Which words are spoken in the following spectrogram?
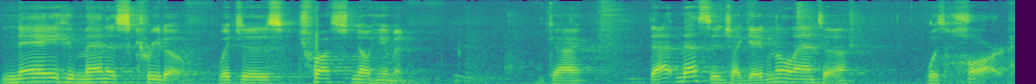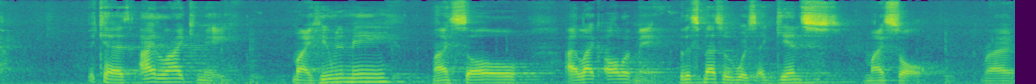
Ne Humanis credo, which is trust no human. Okay? That message I gave in Atlanta was hard because I like me, my human me, my soul. I like all of me. But this message was against my soul, right?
